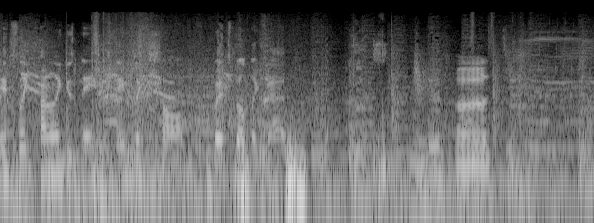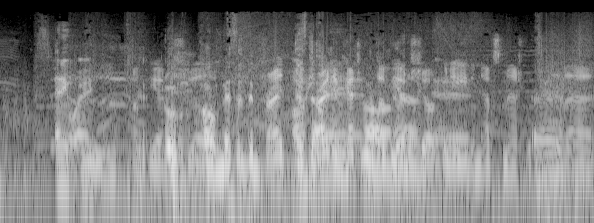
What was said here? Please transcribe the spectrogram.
it's like kind of like his name. His name's like Sean, but it's spelled like that. yeah. Uh, Anyway, ooh, up the Oh, other shield. oh, misses the. Tried, Oh, tried to yeah. catch him with Oh, up the other man. shield. Gonna eat an F smash because of that.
